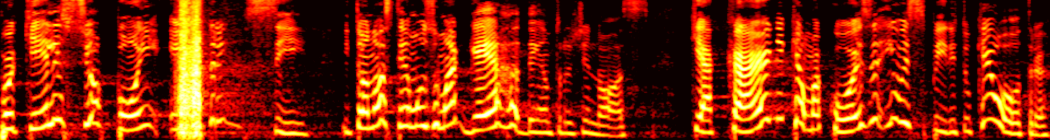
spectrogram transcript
porque eles se opõem entre si. Então nós temos uma guerra dentro de nós, que é a carne, que é uma coisa, e o espírito, que é outra.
